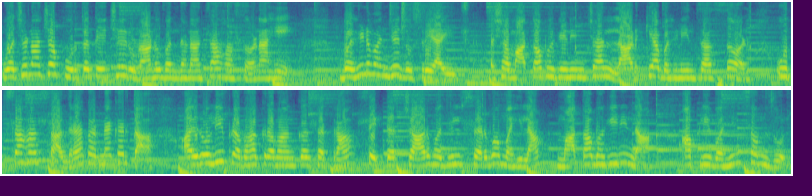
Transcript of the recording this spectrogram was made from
वचनाच्या पूर्ततेचे ऋणानुबंधनाचा हा सण आहे. बहीण म्हणजे दुसरी आईच. अशा माता भगिनींच्या लाडक्या बहिणींचा सण उत्साहात साजरा करण्याकरता ऐरोली प्रभाग क्रमांक सतरा सेक्टर चार मधील सर्व महिला माता भगिनींना आपली बहीण समजून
